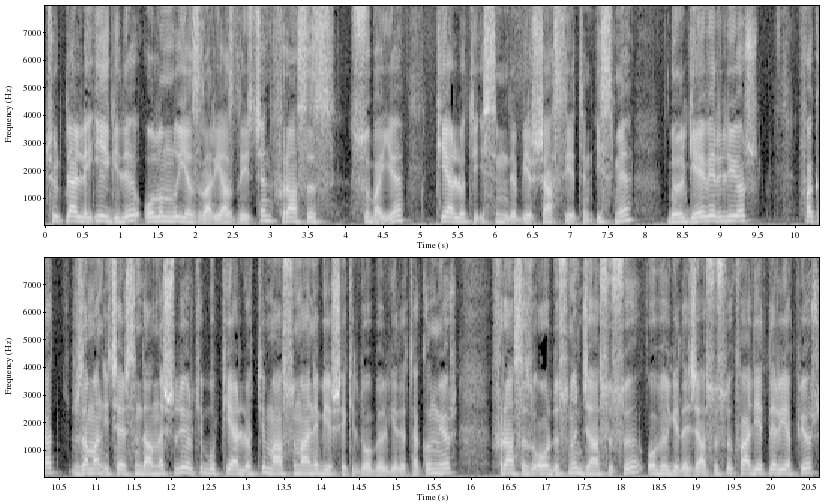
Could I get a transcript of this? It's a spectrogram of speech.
Türklerle ilgili olumlu yazılar yazdığı için Fransız subayı Pierre Loti isimli bir şahsiyetin ismi bölgeye veriliyor. Fakat zaman içerisinde anlaşılıyor ki bu Pierre Loti masumane bir şekilde o bölgede takılmıyor. Fransız ordusunun casusu o bölgede casusluk faaliyetleri yapıyor.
